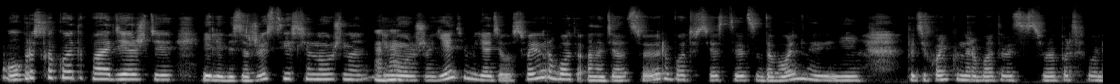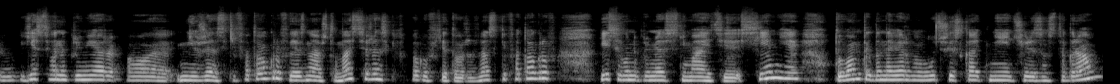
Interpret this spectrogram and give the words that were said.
образ какой-то по одежде или визажист, если нужно. Uh-huh. И мы уже едем, я делаю свою работу, она делает свою работу, все остаются довольны и потихоньку нарабатывается свое портфолио. Если вы, например, э, не женский фотограф, я знаю, что Настя женский фотограф, я тоже женский фотограф. Если вы, например, снимаете семьи, то вам тогда, наверное, лучше искать не через Инстаграм,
